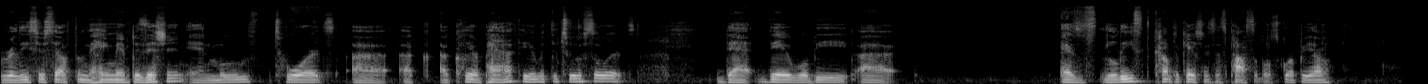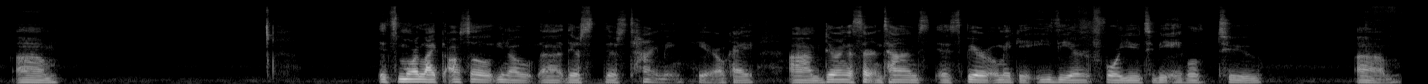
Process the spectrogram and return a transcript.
release yourself from the hangman position and move towards a, a, clear path here with the two of swords that there will be uh, as least complications as possible. Scorpio um, it's more like also you know uh, there's there's timing here okay um, during a certain times, spirit will make it easier for you to be able to um,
